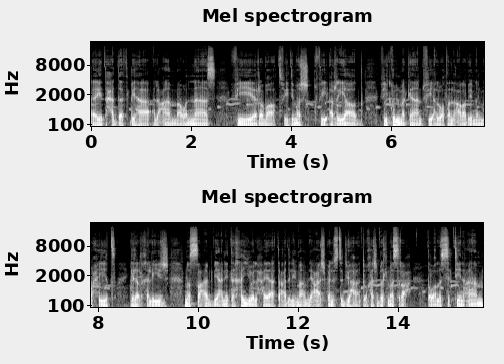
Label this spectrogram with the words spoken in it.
يتحدث بها العامة والناس في الرباط في دمشق في الرياض في كل مكان في الوطن العربي من المحيط إلى الخليج. من الصعب يعني تخيل حياة عادل إمام اللي عاش بين الاستديوهات وخشبة المسرح. طوال الستين عام.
